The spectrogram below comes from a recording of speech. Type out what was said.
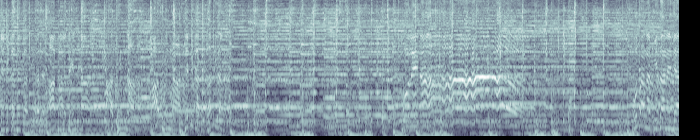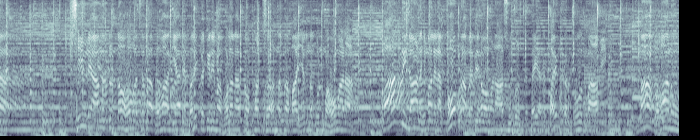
તિટક દિગ દિગન ધાતક દિન્ના કચેરીમાં ભોળાનાથનો અપમાન સહન નતા મા યજ્ઞકુંડમાં હોવાના વાતની જાણ, હિમાલયના ખોપરામાં બેહવાના આશુતોષ થઈ અને ભયંકર ક્રોધમાં આવી માં ભવાનું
